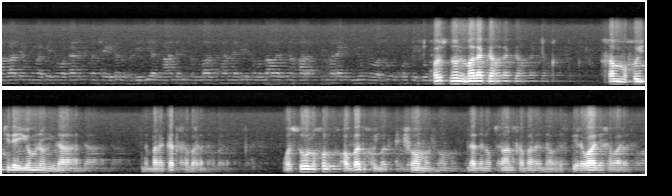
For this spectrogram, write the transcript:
هغه د مکې په مکان کې مړ شهیدان د حدیبیه د معنی نبی صلی الله علیه وسلم نبی صلی الله علیه وسلم قال حسن ملائکه د یوم نو رسول خو کې شو حسن الملکه خم خوې چې د یوم نو دا د برکت خبره ده وصول خلق او بد خوې شوم دا د نقصان خبره ده او سپیروالي خبره ده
